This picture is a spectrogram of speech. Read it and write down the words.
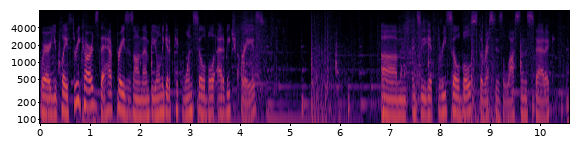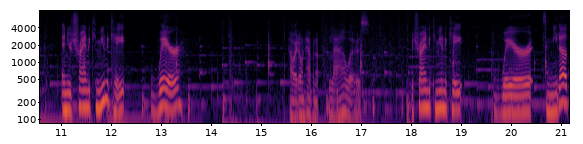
where you play three cards that have phrases on them, but you only get to pick one syllable out of each phrase. Um, and so you get three syllables, the rest is lost in the static. And you're trying to communicate where Oh, I don't have enough flowers. You're trying to communicate where to meet up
